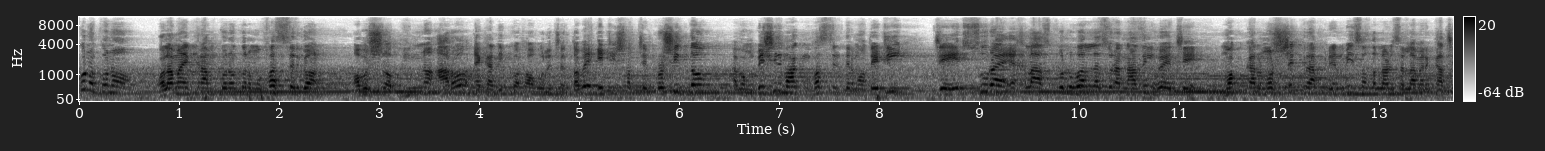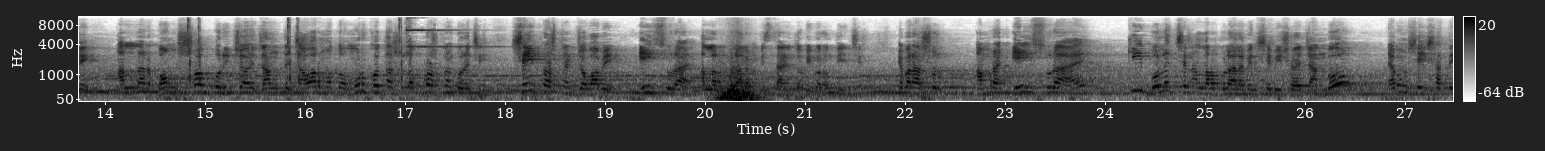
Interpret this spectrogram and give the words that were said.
কোন কোন ওলামা কোন কোন মুফাসসিরগণ অবশ্য ভিন্ন আরও একাধিক কথা বলেছেন। তবে এটি সবচেয়ে প্রসিদ্ধ এবং বেশিরভাগ মুফাসসিরদের মতে এটি যে সূরা ইখলাস, কুল হুয়াল্লাহ সূরা নাজিল হয়েছে, মক্কার মুশরিকরা নবী সাল্লাল্লাহু আলাইহি সাল্লামের কাছে আল্লাহর বংশ পরিচয় জানতে চাওয়ার মতো মূর্খতা সুলভ প্রশ্ন করেছে। সেই প্রশ্নের জবাবে এই সূরায় আল্লাহ রাব্বুল আলামিন বিস্তারিত বিবরণ দিয়েছে এবার আসুন, আমরা এই সূরায় কি বলেছেন আল্লাহ রাব্বুল আলামিন সে বিষয়ে জানব। এবং সেই সাথে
